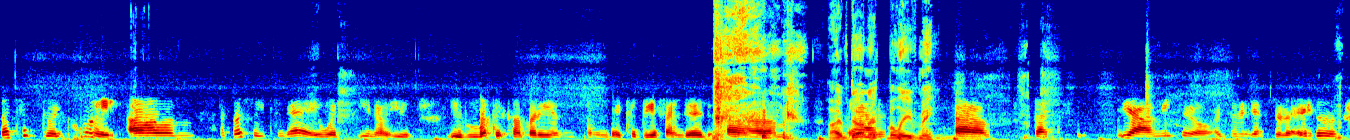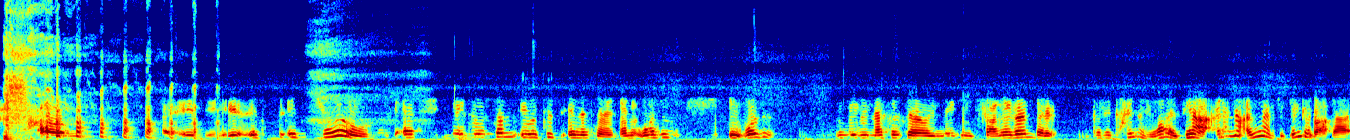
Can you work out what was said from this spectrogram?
that's a good point. Um, especially today, with you know, you you look at somebody and, and they could be offended. Um, I've done and, it, believe me. Um, that's yeah, me too. I did it yesterday. um, it, it, it's it's true. Uh, there was some. It was just innocent, and it wasn't. It wasn't maybe necessarily making fun of him, but it but it kind of was. Yeah, I don't know. I'm gonna have to think about that.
